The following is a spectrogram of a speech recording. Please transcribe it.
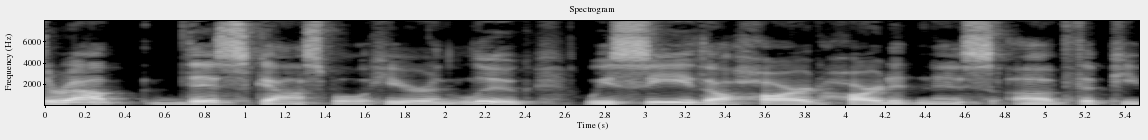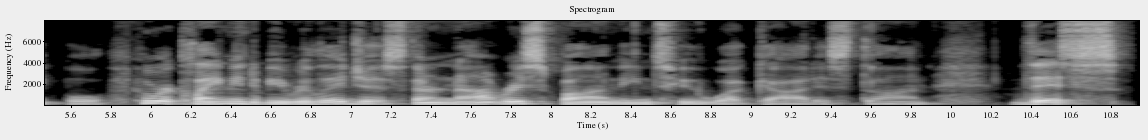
Throughout this gospel here in Luke, we see the hard heartedness of the people who are claiming to be religious. They're not responding to what God has done. This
